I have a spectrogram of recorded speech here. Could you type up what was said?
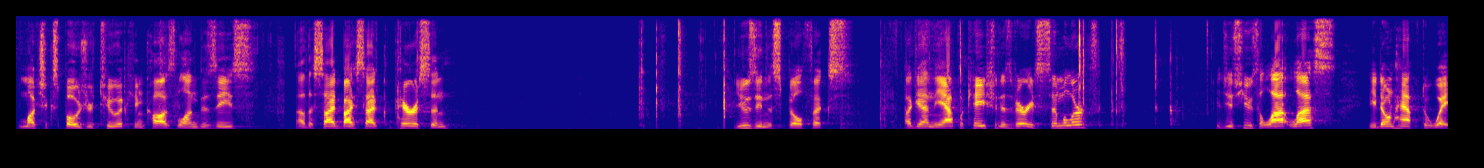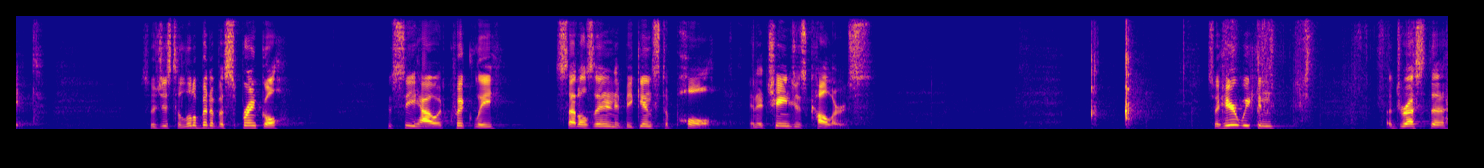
much exposure to it can cause lung disease. Now the side-by-side -side comparison using the spill fix. Again, the application is very similar. You just use a lot less. You don't have to wait. So just a little bit of a sprinkle. You see how it quickly settles in and it begins to pull and it changes colors. So here we can address the,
